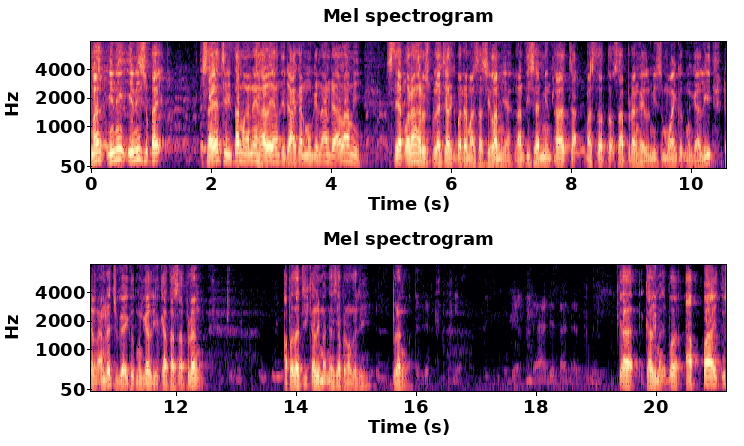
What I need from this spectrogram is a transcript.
Mas, ini ini supaya saya cerita mengenai hal yang tidak akan mungkin Anda alami. Setiap orang harus belajar kepada masa silamnya. Nanti saya minta Cak Mas Toto, Sabrang, Helmi semua ikut menggali dan Anda juga ikut menggali. Kata Sabrang apa tadi kalimatnya Sabrang tadi? Brang kalimat apa itu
